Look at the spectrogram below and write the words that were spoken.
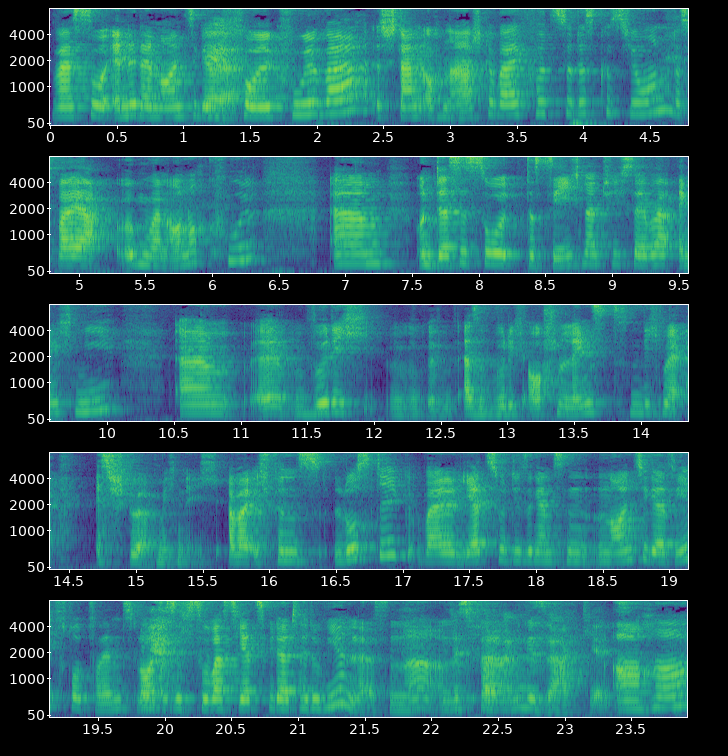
was so Ende der 90er yeah. voll cool war. Es stand auch ein Arschgeweih kurz zur Diskussion. Das war ja irgendwann auch noch cool. Ähm, und das ist so, das sehe ich natürlich selber eigentlich nie. Ähm, äh, würde ich, also würde ich auch schon längst nicht mehr, es stört mich nicht. Aber ich finde es lustig, weil jetzt so diese ganzen 90er Retro-Trends Leute sich sowas jetzt wieder tätowieren lassen. Ne? Und das ist voll angesagt jetzt. Aha,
